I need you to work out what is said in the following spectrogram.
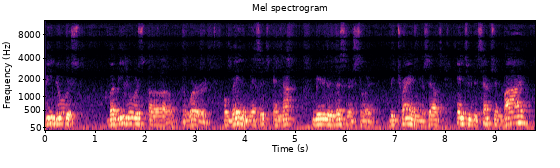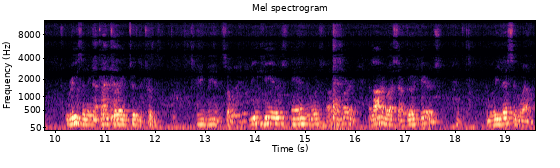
be doers, but be doers of the word. Obey the message and not merely listeners to it. betraying yourselves into deception by reasoning contrary to the truth. Amen. So be hearers and doers of the word. A lot of us are good hearers. And we listen well,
